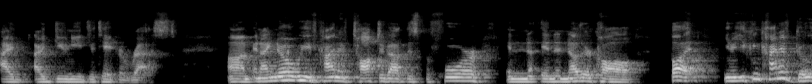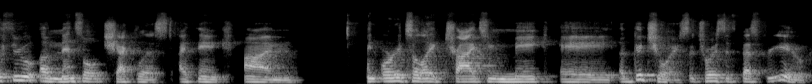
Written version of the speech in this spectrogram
I, I do need to take a rest. Um, and I know we've kind of talked about this before in, in another call, but you know, you can kind of go through a mental checklist, I think, um, in order to like try to make a, a good choice, a choice that's best for you.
